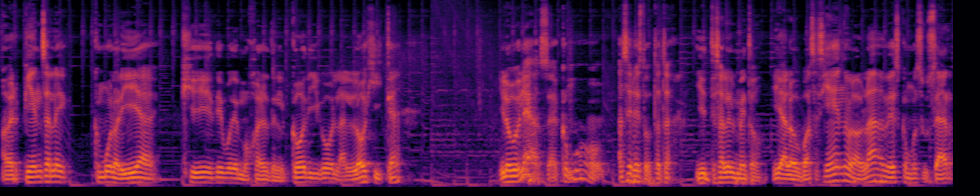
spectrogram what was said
a ver, piénsale cómo lo haría, qué debo de mojar del código, la lógica y luego leas, o sea, cómo hacer esto, tata. Y te sale el método. Y ya lo vas haciendo, bla, bla, ves cómo es usar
